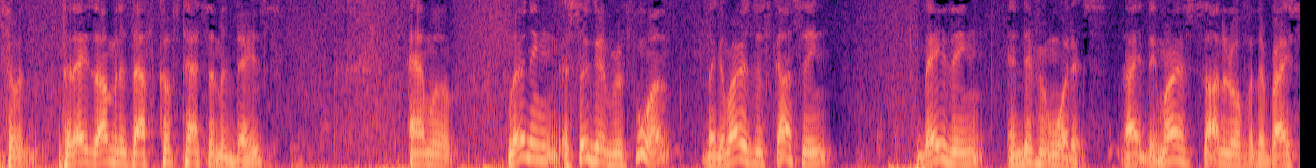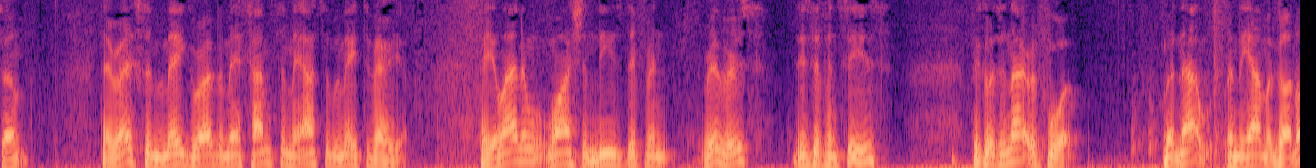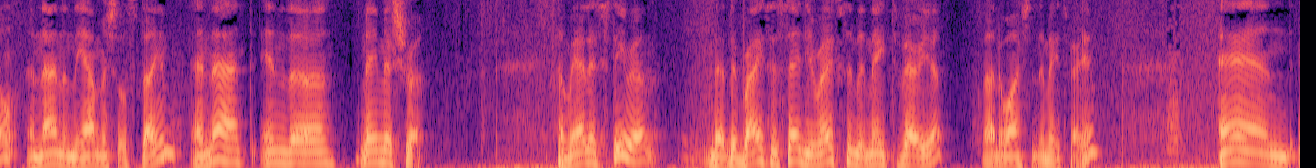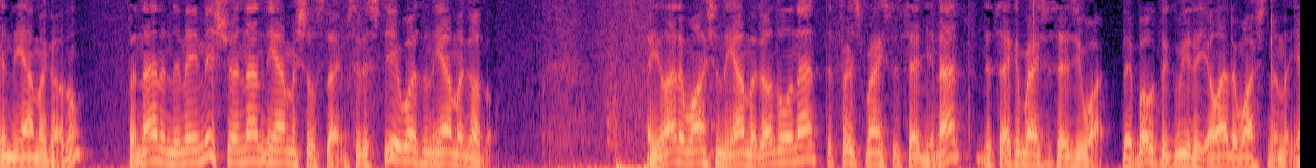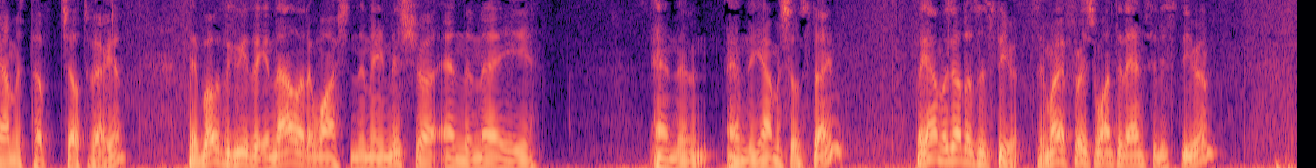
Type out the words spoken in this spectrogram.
so today's Amid is Daf Kuf Tesam and Beis, and we're learning a suga of Refuah. The Gemara is discussing bathing in different waters. Right? The Gemara started off with the Brisa that Rechsa b'mei Gerard b'mei Chamsa b'mei b'mei Tveria. That you're allowed to wash in these different rivers, these different seas, because it's not Refuah but not in the Yam and not in the Yam Stein, and not in the May Mishra. And we had a stira that the Brisa said Yerexim b'mei Tveria, wash in the May Tveria, and in the Yam but not in the May Mishra, not in the Yam Stein. So the steer was in the Yam. Are you allowed to wash in the Yam or not? The first Brisa said you're not. The second Brisa says you are. They both agree that you're allowed to wash in the Yam Tveria. They both agree that you're not allowed to wash in the May Mishra and the May and the and the Yamashal Stein. But Yamagadol is a stira. So my first wanted to answer the stira.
